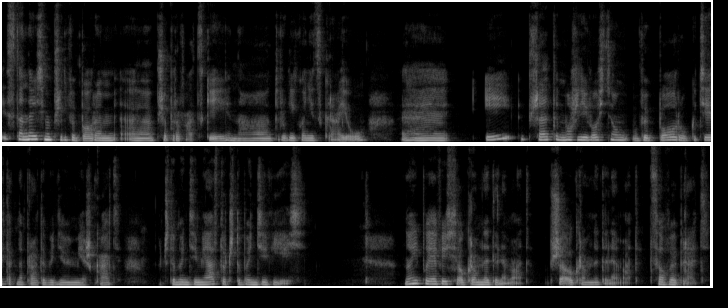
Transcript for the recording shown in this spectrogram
i stanęliśmy przed wyborem e, przeprowadzki na drugi koniec kraju i przed możliwością wyboru, gdzie tak naprawdę będziemy mieszkać, czy to będzie miasto, czy to będzie wieś. No i pojawił się ogromny dylemat, przeogromny dylemat. Co wybrać?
